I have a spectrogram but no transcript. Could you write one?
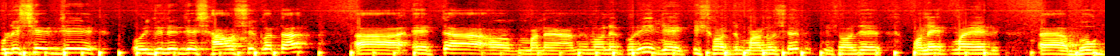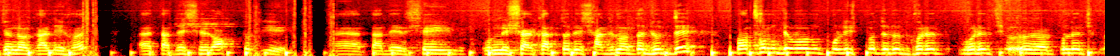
পুলিশের যে, ওই দিনের যে সাহসিকতা এটা মানে আমি মনে করি যে কিশোরগঞ্জ মানুষের, কিশোরগঞ্জের অনেক মায়ের বুক যেন কালি হয়। তাদের সেই রক্ত দিয়ে তাদের সেই উনিশশো একাত্তরের স্বাধীনতা যুদ্ধে প্রথম যেমন পুলিশ প্রতিরোধ গড়ে গড়ে তুলেছিল,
